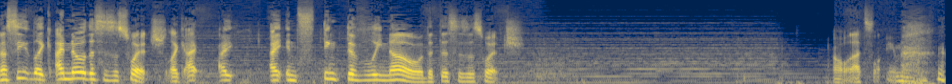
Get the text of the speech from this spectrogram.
Now see, like, I know this is a switch. Like, I, I, I instinctively know that this is a switch. Oh, that's lame.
